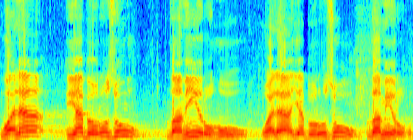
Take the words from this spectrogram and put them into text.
ولا يبرز ضميره ولا يبرز ضميره.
